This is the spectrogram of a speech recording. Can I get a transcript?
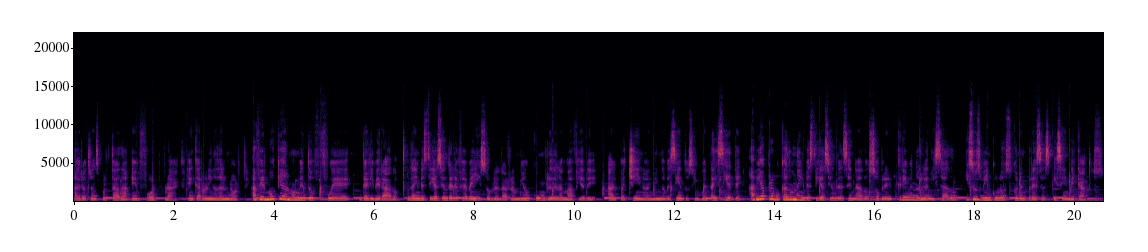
aerotransportada en Fort Bragg, en Carolina del Norte. Afirmó que al momento fue deliberado. La investigación del FBI sobre la reunión cumbre de la mafia de Al Pacino en 1956 2017 había provocado una investigación del Senado sobre el crimen organizado y sus vínculos con empresas y sindicatos.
